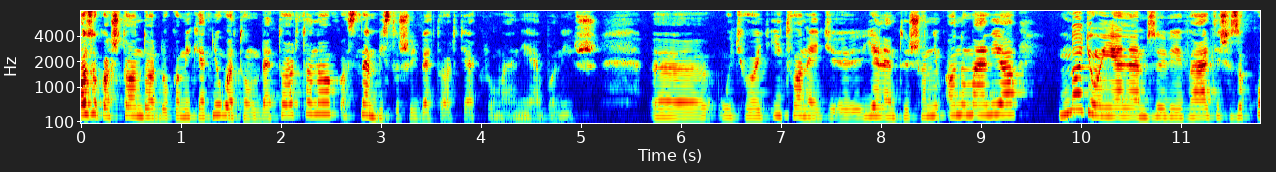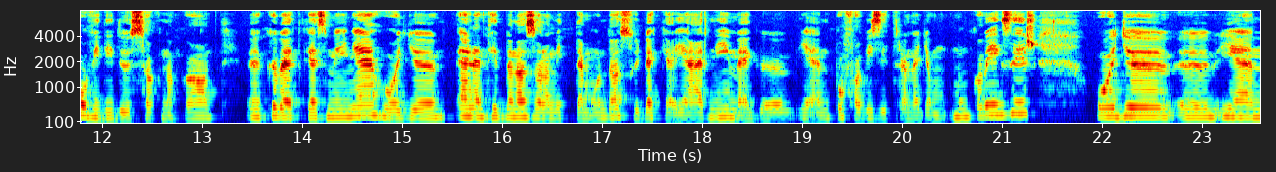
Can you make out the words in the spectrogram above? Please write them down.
azok a standardok, amiket nyugaton betartanak, azt nem biztos, hogy betartják Romániában is. Úgyhogy itt van egy jelentős anomália. Nagyon jellemzővé vált, és ez a COVID időszaknak a következménye, hogy ellentétben azzal, amit te mondasz, hogy be kell járni, meg ilyen pofa vizitre megy a munkavégzés, hogy ilyen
